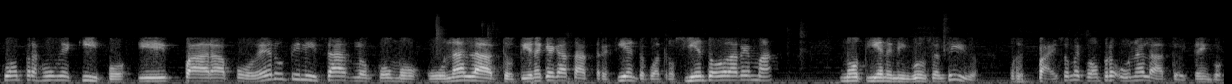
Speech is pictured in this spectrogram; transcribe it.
compras un equipo y para poder utilizarlo como una laptop tienes que gastar 300, 400 dólares más, no tiene ningún sentido. Entonces, para eso me compro una laptop y tengo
